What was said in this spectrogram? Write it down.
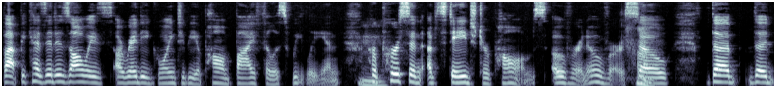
but because it is always already going to be a poem by Phillis Wheatley, and mm. her person upstaged her poems over and over. Huh. So the the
